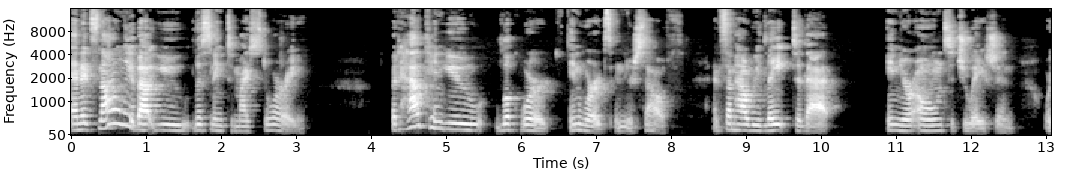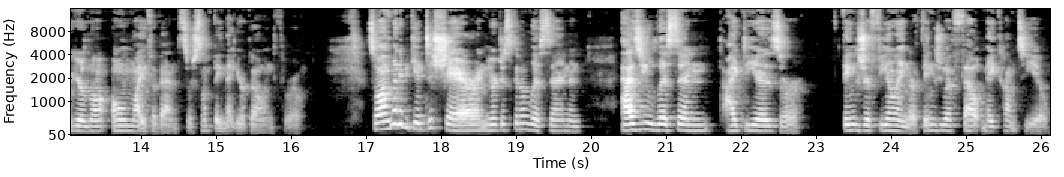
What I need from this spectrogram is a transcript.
And it's not only about you listening to my story, but how can you look word, inwards in yourself and somehow relate to that in your own situation or your lo- own life events or something that you're going through? So I'm going to begin to share, and you're just going to listen. And as you listen, ideas or things you're feeling or things you have felt may come to you.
